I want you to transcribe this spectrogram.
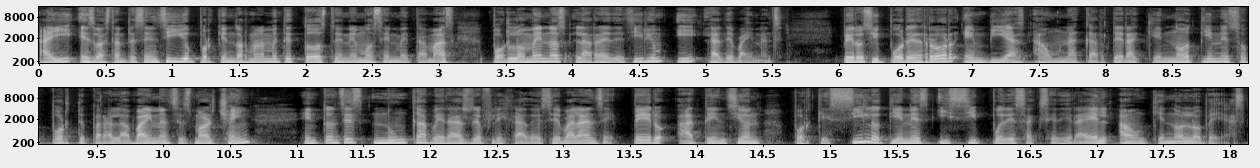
Ahí es bastante sencillo porque normalmente todos tenemos en MetaMask por lo menos la red de Ethereum y la de Binance. Pero si por error envías a una cartera que no tiene soporte para la Binance Smart Chain, entonces nunca verás reflejado ese balance. Pero atención, porque sí lo tienes y sí puedes acceder a él aunque no lo veas.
